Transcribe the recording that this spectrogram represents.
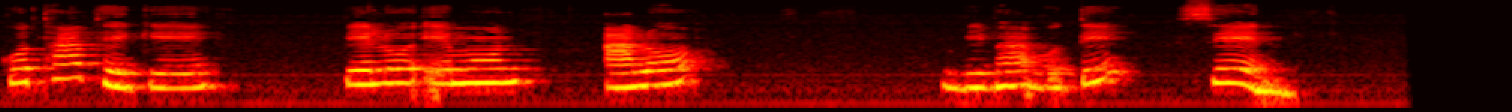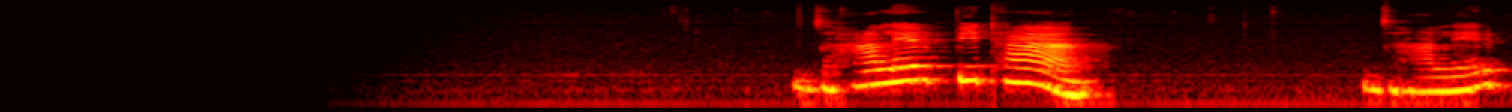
কোথা থেকে পেল এমন আলো? বিভাবতী সেন। ঝালের পিঠা। ঝালের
